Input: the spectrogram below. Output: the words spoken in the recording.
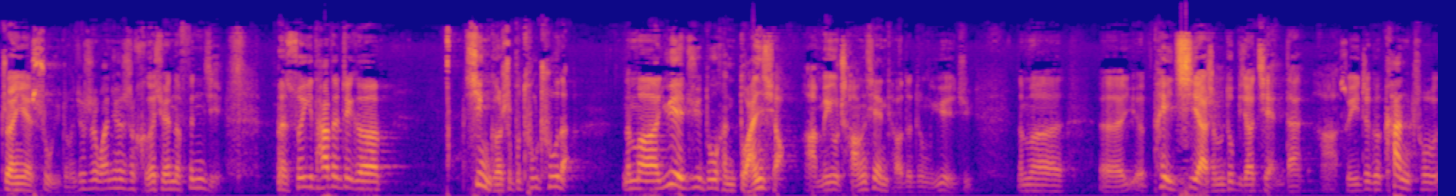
专业术语中就是完全是和弦的分解，所以它的这个性格是不突出的。那么乐句都很短小啊，没有长线条的这种乐句。那么呃，配器啊什么都比较简单啊，所以这个看出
